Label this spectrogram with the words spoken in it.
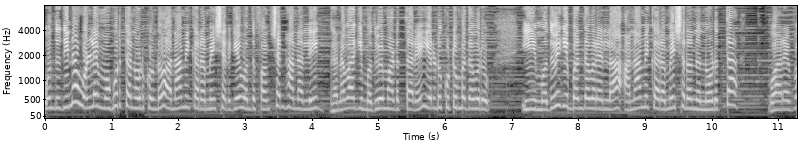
ಒಂದು ದಿನ ಒಳ್ಳೆ ಮುಹೂರ್ತ ನೋಡಿಕೊಂಡು ಅನಾಮಿಕ ರಮೇಶರಿಗೆ ಒಂದು ಫಂಕ್ಷನ್ ಹಾಲ್ನಲ್ಲಿ ಘನವಾಗಿ ಮದುವೆ ಮಾಡುತ್ತಾರೆ ಎರಡು ಕುಟುಂಬದವರು. ಈ ಮದುವೆಗೆ ಬಂದವರೆಲ್ಲ ಅನಾಮಿಕ ರಮೇಶರನ್ನು ನೋಡುತ್ತಾ ವಾರೆವ್ವ,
